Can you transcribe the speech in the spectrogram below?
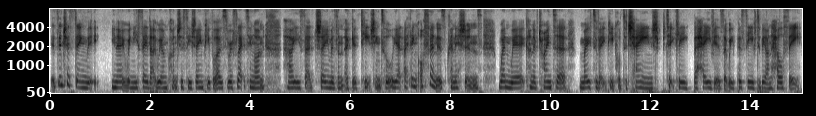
it's interesting that you know, when you say that we unconsciously shame people, I was reflecting on how you said shame isn't a good teaching tool. Yet I think often as clinicians, when we're kind of trying to motivate people to change, particularly behaviors that we perceive to be unhealthy,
